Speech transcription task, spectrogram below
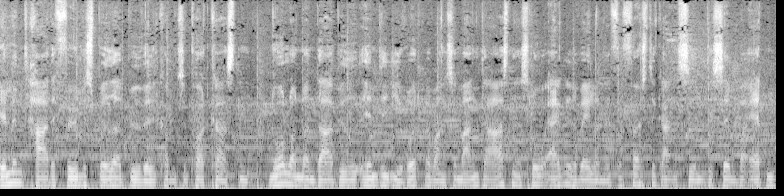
Sjældent har det føles bedre at byde velkommen til podcasten. Nordlondon Derbyet endte i rødt avancement, da Arsenal slog ærkerivalerne for første gang siden december 18.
